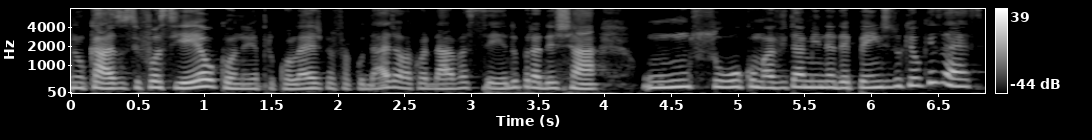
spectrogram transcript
No caso, se fosse eu, quando eu ia para o colégio, para a faculdade, ela acordava cedo para deixar um suco, uma vitamina, depende do que eu quisesse.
